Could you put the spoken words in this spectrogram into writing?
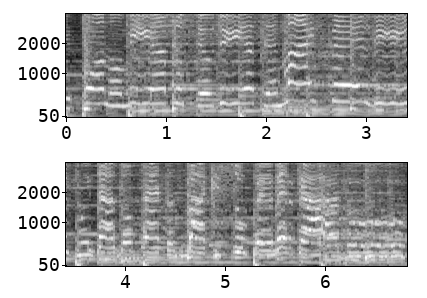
Economia pro seu dia ser mais feliz. Muitas ofertas, Baque Supermercado.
